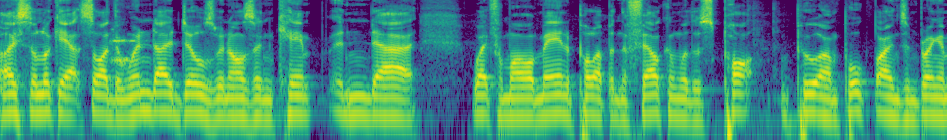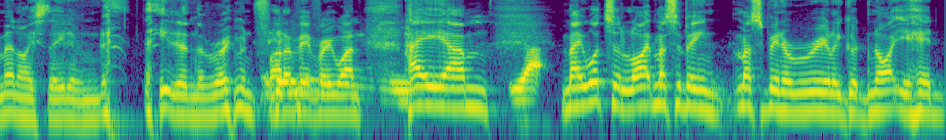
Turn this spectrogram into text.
I used to look outside the window, Dills, when I was in camp and uh, wait for my old man to pull up in the Falcon with his pot, puan pork bones, and bring him in. I used to eat him, eat in the room in front of everyone. Hey, um, Yeah. mate, what's it like? Must have been must have been a really good night. You had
